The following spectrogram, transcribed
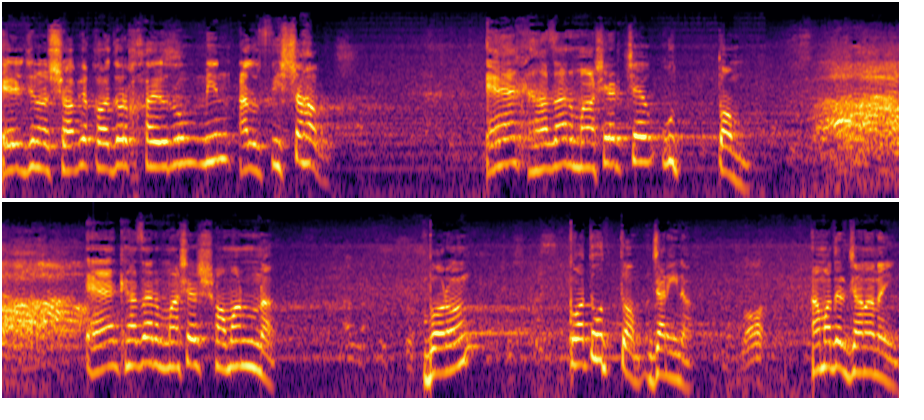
এর জন্য সবে কদর খয়রুমিন আলফি সাহব এক হাজার মাসের চেয়ে উত্তম। এক হাজার মাসের সমান না। বরং কত উত্তম জানি না। আমাদের জানা নেই।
